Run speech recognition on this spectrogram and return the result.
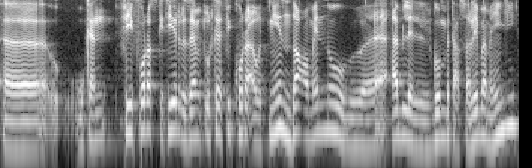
آه وكان في فرص كتير زي ما تقول كده في كوره أو اتنين ضاعوا منه قبل الجون بتاع صليبة ما يجي.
